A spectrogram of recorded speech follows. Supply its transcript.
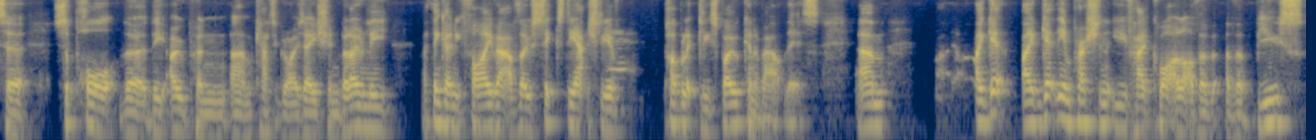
to support the the open um, categorization, but only I think only five out of those 60 actually have publicly spoken about this. I get I get the impression that you've had quite a lot of, of abuse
